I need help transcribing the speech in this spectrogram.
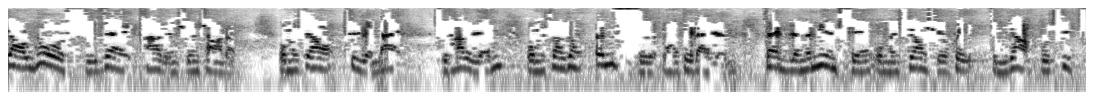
要落实在他人身上的，我们需要去忍耐其他的人，我们需要用恩慈来对待人。在人的面前，我们需要学会怎样不去嫉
